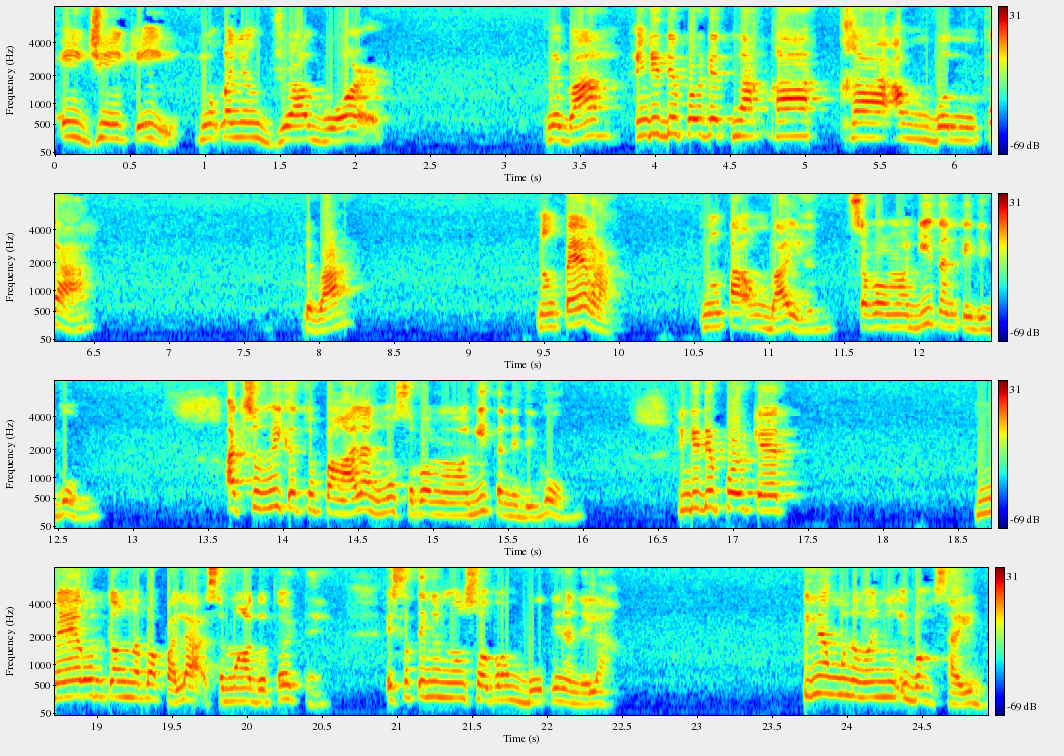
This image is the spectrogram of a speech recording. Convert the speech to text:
AJK, yung kanyang drug war. 'Di ba? Hindi de porket nakakaambon ka, 'di ba? Ng pera ng taong bayan sa pamamagitan kay Digong. At sumikat yung pangalan mo sa pamamagitan ni Digong. Hindi de porket meron kang napapala sa mga Duterte, eh sa tingin mo sobrang buti na nila. Tingnan mo naman yung ibang side.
